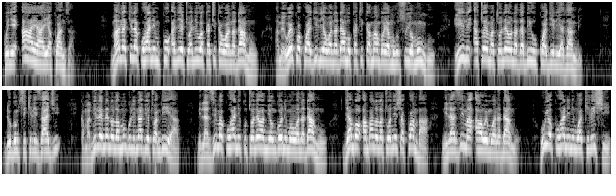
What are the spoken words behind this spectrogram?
kwenye aya ya kwanza. Maana kila kuhani mkuu aliyetwaliwa katika wanadamu amewekwa kwa ajili ya wanadamu katika mambo ya mhusuyo mungu ili atoe matoleo na dhabihu kwa ajili ya dhambi. Ndugu msikilizaji kama vile neno la mungu linavyotwambia ni lazima kuhani kutolewa miongoni mwa wanadamu jambo ambalo latuonyesha kwamba ni lazima awe mwanadamu. Huyo kuhani ni mwakilishi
